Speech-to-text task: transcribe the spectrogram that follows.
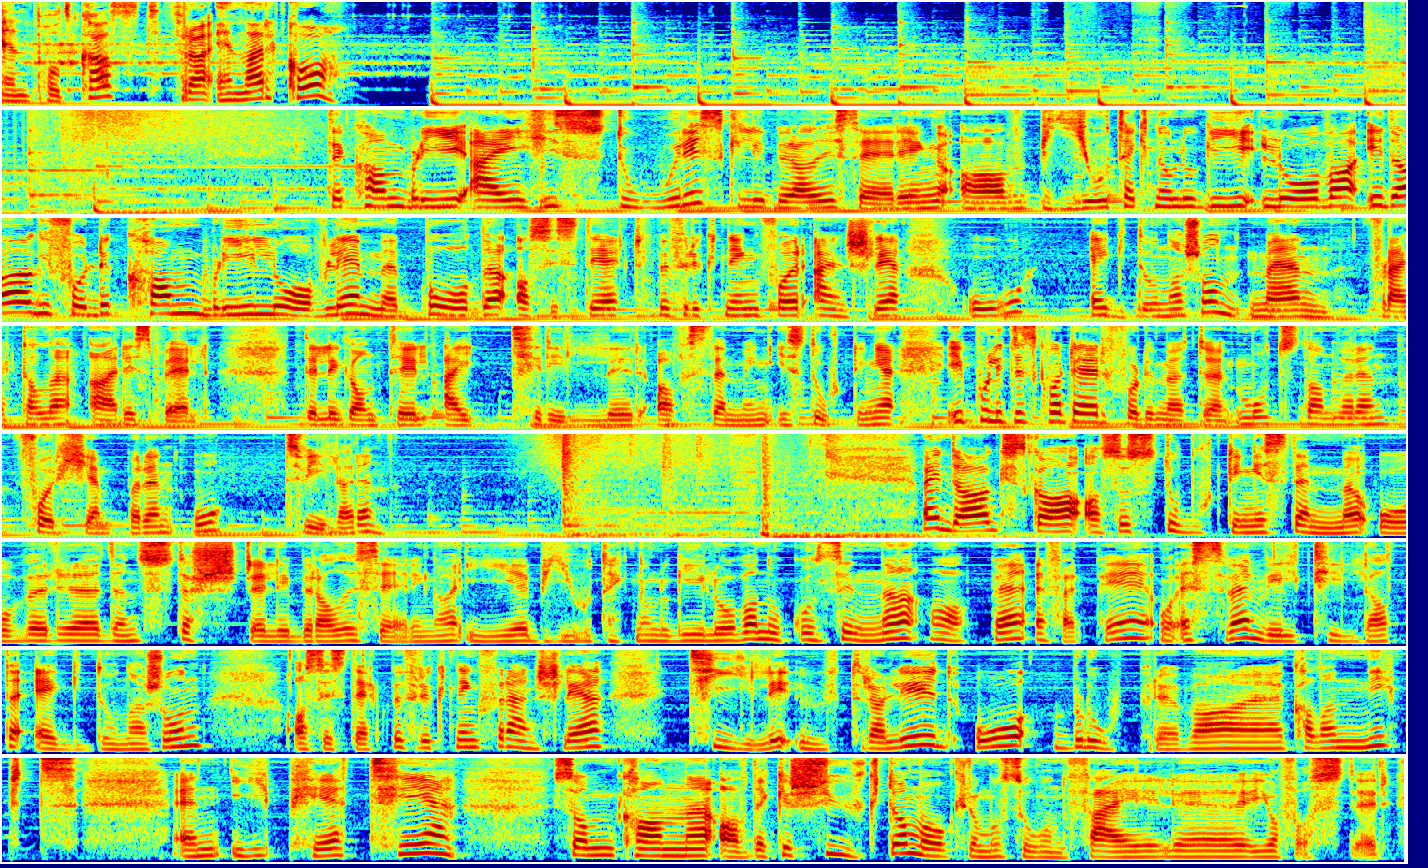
En podkast fra NRK. Det kan bli ei historisk liberalisering av bioteknologilova i dag, for det kan bli lovlig med både assistert befruktning for enslige og eggdonasjon, men flertallet er i spill. Det ligger an til ei thrilleravstemming i Stortinget. I Politisk kvarter får du møte motstanderen, forkjemperen og tvileren. I dag skal altså Stortinget stemme over den største liberaliseringa i bioteknologilova noensinne. Ap, Frp og SV vil tillate eggdonasjon, assistert befruktning for enslige, tidlig ultralyd og blodprøva kalla NIPT, NIPT, som kan avdekke sykdom og kromosonfeil i foster.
